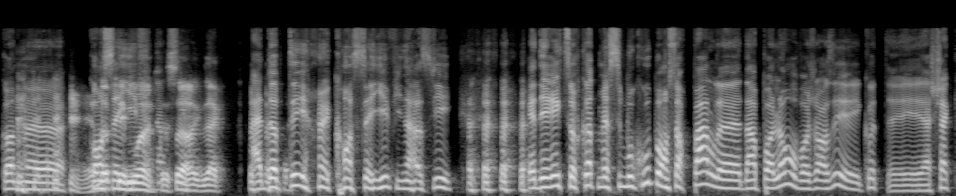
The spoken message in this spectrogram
comme conseiller. c'est ça, exact adopter un conseiller financier. Frédéric Turcotte, merci beaucoup. Puis on se reparle euh, dans pas long. On va jaser. Écoute, euh, à chaque,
